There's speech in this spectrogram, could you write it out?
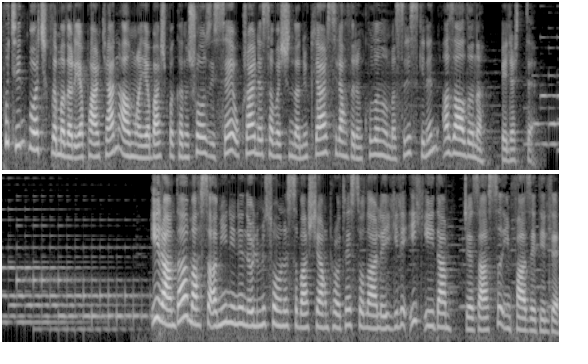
Putin bu açıklamaları yaparken Almanya Başbakanı Scholz ise Ukrayna Savaşı'nda nükleer silahların kullanılması riskinin azaldığını belirtti. İran'da Mahsa Amini'nin ölümü sonrası başlayan protestolarla ilgili ilk idam cezası infaz edildi.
